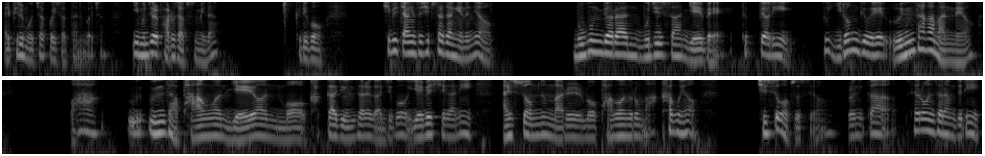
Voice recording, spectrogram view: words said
갈피를 못 잡고 있었다는 거죠. 이 문제를 바로 잡습니다. 그리고 11장에서 14장에는요. 무분별한 무질서한 예배, 특별히 또 이런 교회에 은사가 많네요. 막 은사, 방언, 예언, 뭐 갖가지 은사를 가지고 예배 시간이 알 수 없는 말을 뭐 방언으로 막 하고요. 질수가 없었어요. 그러니까 새로운 사람들이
